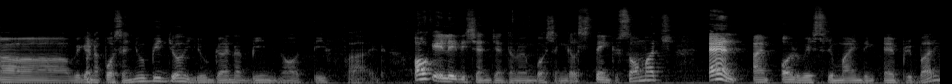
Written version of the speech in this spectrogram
uh, we're gonna post a new video you're gonna be notified. Okay ladies and gentlemen boys and girls thank you so much. And i'm always reminding everybody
